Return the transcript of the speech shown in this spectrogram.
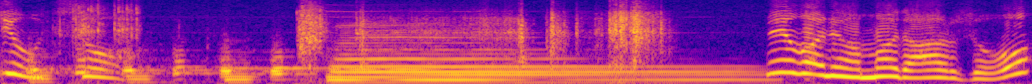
そう。メガネはまだあるぞ。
